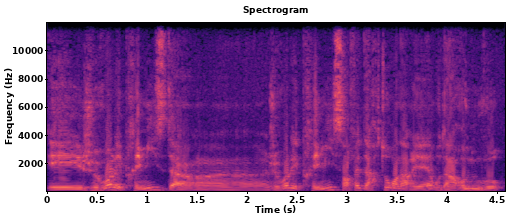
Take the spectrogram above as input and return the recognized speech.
et je vois les prémices d'un, je vois les prémices en fait d'un retour en arrière ou d'un renouveau.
